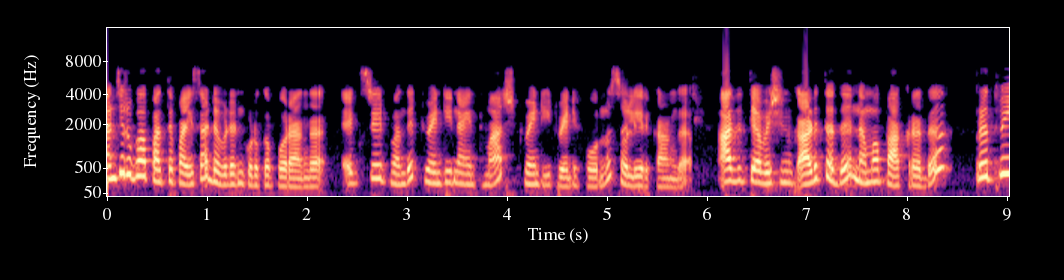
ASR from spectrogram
அஞ்சு ரூபாய் பத்து பைசா டிவிடெண்ட் கொடுக்க போகிறாங்க எக்ஸ்டேட் வந்து twenty ninth March twenty twenty ஃபோர்னு சொல்லியிருக்காங்க. ஆதித்யா விஷனுக்கு அடுத்தது நம்ம பார்க்குறது பிருத்வி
